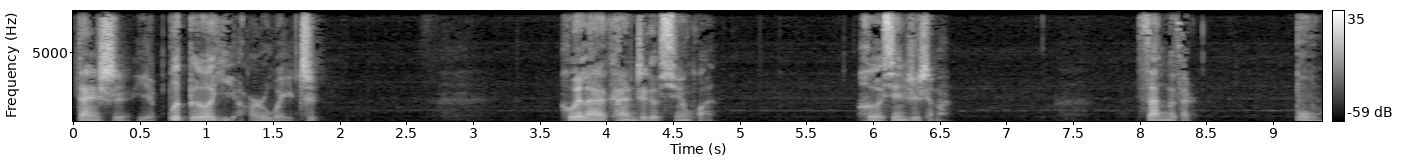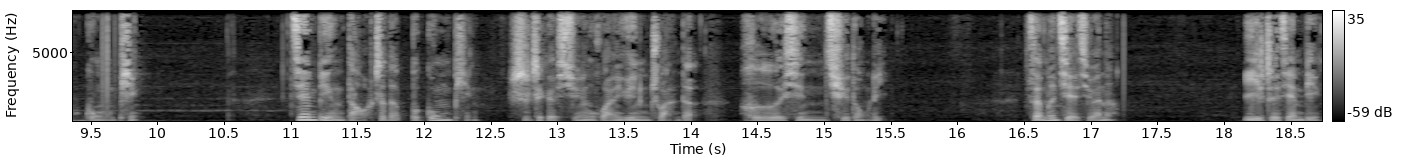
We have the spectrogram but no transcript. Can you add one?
但是也不得已而为之。回来看这个循环，核心是什么？三个字儿：不公平。兼并导致的不公平是这个循环运转的核心驱动力。怎么解决呢？抑制兼并，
